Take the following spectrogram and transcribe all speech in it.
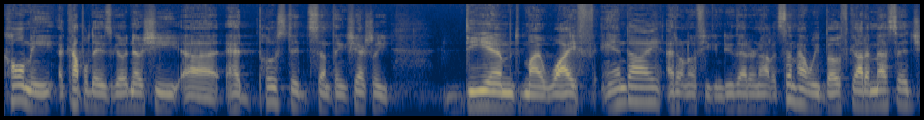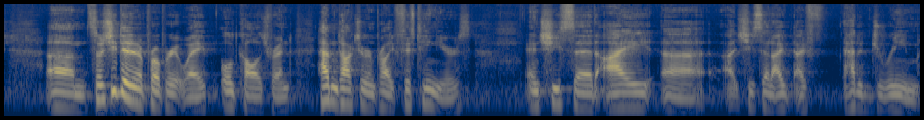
call me a couple days ago. No, she uh, had posted something. She actually DM'd my wife and I. I don't know if you can do that or not, but somehow we both got a message. Um, so she did an appropriate way, old college friend. Haven't talked to her in probably 15 years. And she said, I, uh, she said, I, I had a dream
